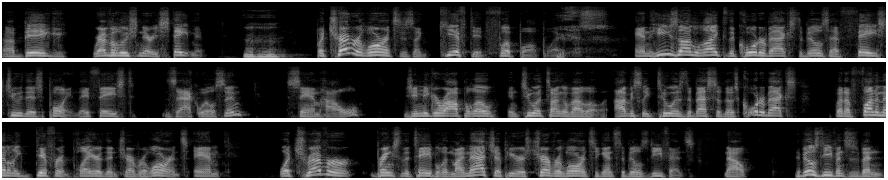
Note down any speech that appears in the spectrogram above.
a big revolutionary statement, mm-hmm. but Trevor Lawrence is a gifted football player. Yes. And he's unlike the quarterbacks the Bills have faced to this point. They faced Zach Wilson, Sam Howell, Jimmy Garoppolo, and Tua Tagovailoa. Obviously, Tua is the best of those quarterbacks, but a fundamentally different player than Trevor Lawrence. And what Trevor brings to the table, and my matchup here is Trevor Lawrence against the Bills defense. Now, the Bills defense has been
